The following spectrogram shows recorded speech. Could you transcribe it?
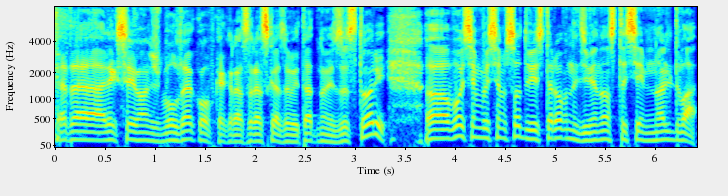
Это Алексей Иванович Булдаков как раз рассказывает одну из историй. 8 800 200 ровно 9702.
